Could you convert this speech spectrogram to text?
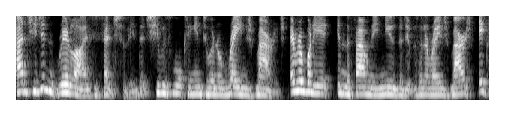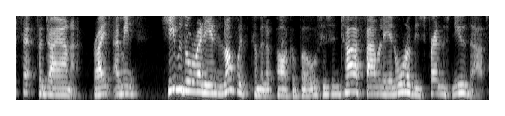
And she didn't realize essentially that she was walking into an arranged marriage. Everybody in the family knew that it was an arranged marriage, except for Diana, right? I mean, he was already in love with Camilla Parker Bowles. His entire family and all of his friends knew that.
